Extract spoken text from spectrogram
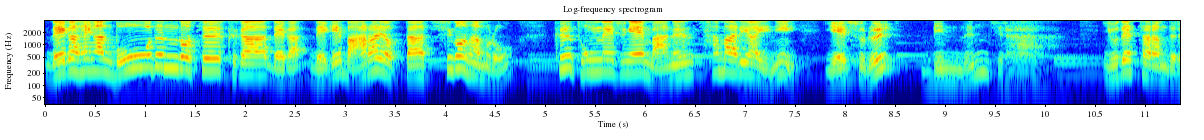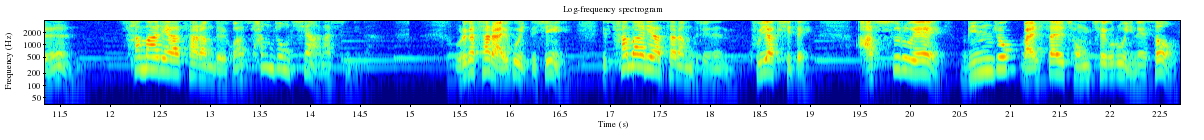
내가 행한 모든 것을 그가 내가 내게 말하였다 증언하므로 그 동네 중에 많은 사마리아인이 예수를 믿는지라. 유대 사람들은 사마리아 사람들과 상종치 않았습니다. 우리가 잘 알고 있듯이 사마리아 사람들은 구약 시대 아수르의 민족 말살 정책으로 인해서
